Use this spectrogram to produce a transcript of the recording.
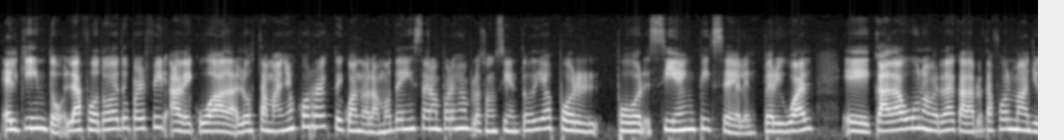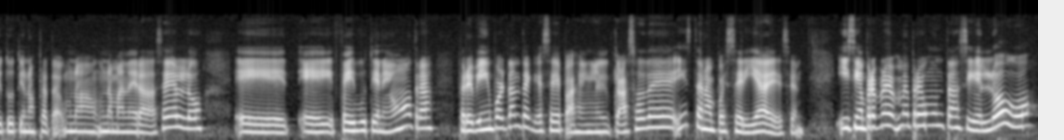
El quinto, la foto de tu perfil adecuada, los tamaños correctos y cuando hablamos de Instagram, por ejemplo, son 110 por, por 100 píxeles, pero igual eh, cada uno, ¿verdad? Cada plataforma, YouTube tiene una, una manera de hacerlo, eh, eh, Facebook tiene otra, pero es bien importante que sepas, en el caso de Instagram, pues sería ese. Y siempre me preguntan si el logo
